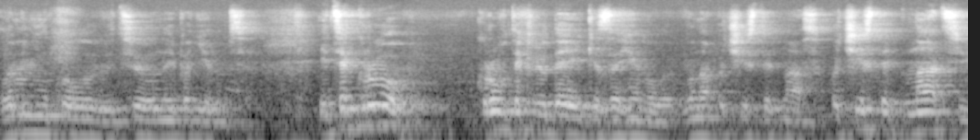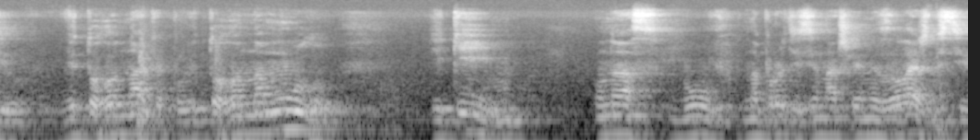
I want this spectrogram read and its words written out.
Але ми ніколи від цього не поділимося. І ця кров, кров тих людей, які загинули, вона очистить нас, очистить націю від того накипу, від того намулу, який у нас був на протязі нашої незалежності.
